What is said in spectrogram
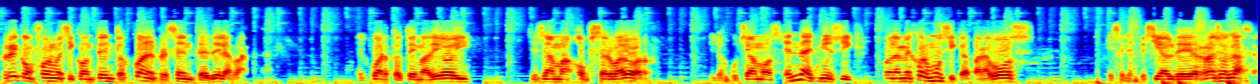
reconformes y contentos con el presente de la banda. El cuarto tema de hoy se llama Observador y lo escuchamos en Night Music con la mejor música para vos. Es el especial de Rayos Láser.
